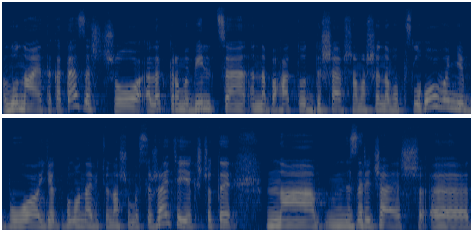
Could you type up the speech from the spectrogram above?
лунає така теза, що електромобіль це набагато дешевша машина в обслуговуванні. Бо як було навіть у нашому сюжеті, якщо ти на заряджаєш е,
